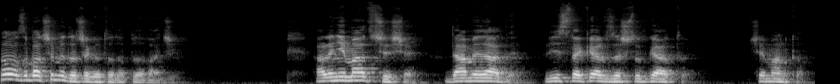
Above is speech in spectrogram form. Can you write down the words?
No, zobaczymy, do czego to doprowadzi. Ale nie martwcie się, damy radę. Listek Elf ze Stuttgartu. Siemanko.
